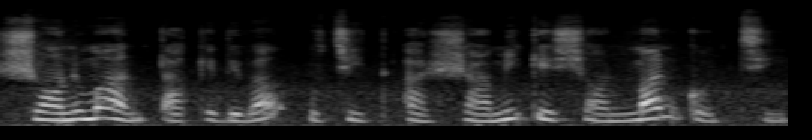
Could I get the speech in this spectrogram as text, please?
সম্মান তাকে দেওয়া উচিত। আর স্বামীকে সম্মান করছি,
